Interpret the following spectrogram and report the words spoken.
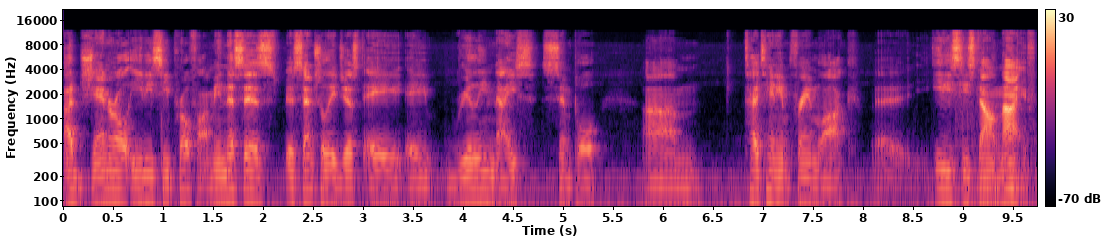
a general EDC profile. I mean, this is essentially just a, a really nice, simple um, titanium frame lock uh, EDC style knife,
